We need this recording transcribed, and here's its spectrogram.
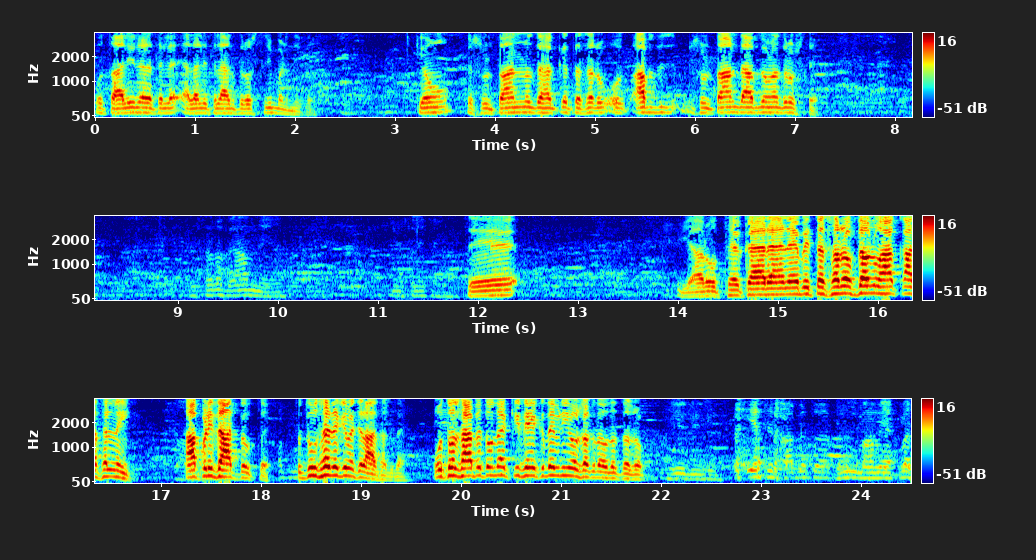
وہ تعلیم اللہ طلاق درست نہیں بننی پھر۔ کیوں؟ کہ سلطان نو حق کے تصرف عبد سلطان دا عبد ہونا درست ہے۔ تے یار اتے کہہ رہے ہیں بھی تصرف کا حق حاصل نہیں۔ اپنی ذات اتنے تو دوسرے دے چلا سکتا ہے؟ اتوں ثابت ہوتا ہے کسی ایک دے بھی نہیں ہو سکتا وہ تصرف۔ امام اکبر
